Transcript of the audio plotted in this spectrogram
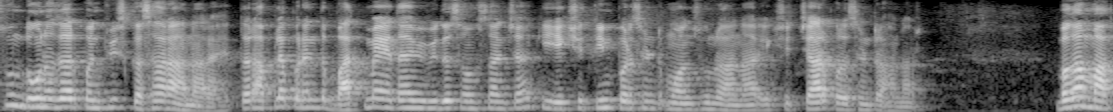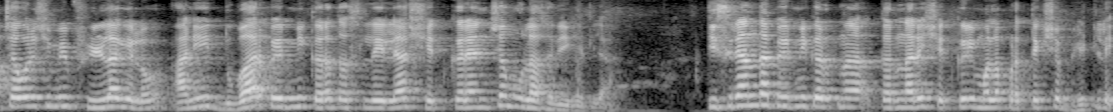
मान्सून दोन हजार पंचवीस कसा राहणार आहे? तर आपल्यापर्यंत बातम्या येत आहे विविध संस्थांच्या की एकशे तीन पर्सेंट मान्सून राहणार एकशे चार पर्सेंट राहणार. बघा मागच्या वर्षी मी फील्डला गेलो आणि दुबार पेरणी करत असलेल्या शेतकऱ्यांच्या मुलाखती घेतल्या. तिसऱ्यांदा पेरणी करना करणारे शेतकरी मला प्रत्यक्ष भेटले.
